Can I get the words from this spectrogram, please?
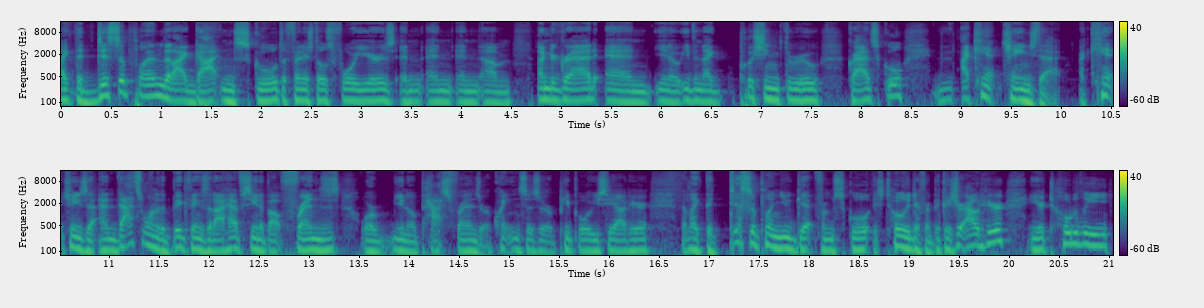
Like the discipline that I got in school to finish those four years in in, in um, undergrad, and you know even like pushing through grad school, I can't change that. I can't change that, and that's one of the big things that I have seen about friends or you know past friends or acquaintances or people you see out here. That like the discipline you get from school is totally different because you're out here and you're totally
